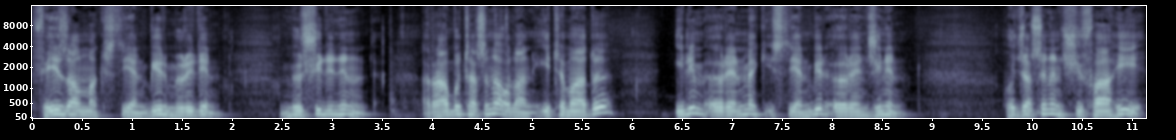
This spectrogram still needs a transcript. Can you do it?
feyiz almak isteyen bir müridin, mürşidinin rabıtasına olan itimadı, ilim öğrenmek isteyen bir öğrencinin, hocasının şifahi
